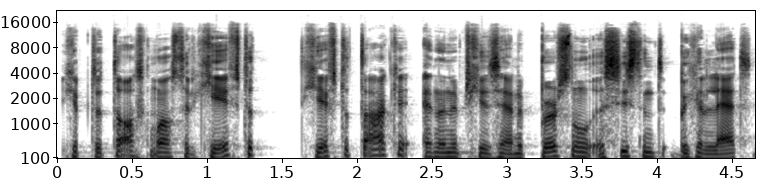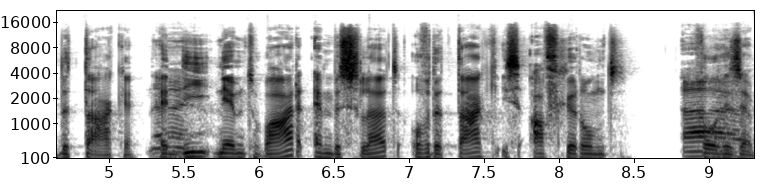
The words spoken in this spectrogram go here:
je hebt de taskmaster geeft de, geeft de taken en dan heb je zijn personal assistant begeleidt de taken. Ah, en die ja. neemt waar en besluit of de taak is afgerond. Ah, Volgens hem.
